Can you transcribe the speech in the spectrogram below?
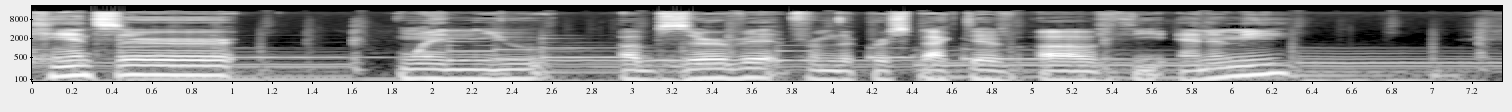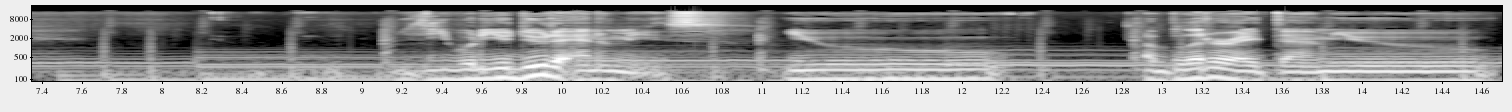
cancer when you observe it from the perspective of the enemy, what do you do to enemies? You obliterate them, you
